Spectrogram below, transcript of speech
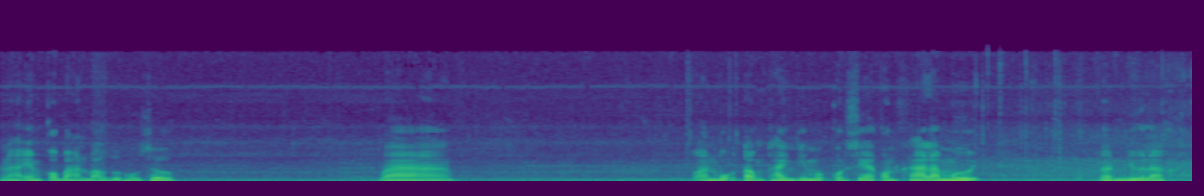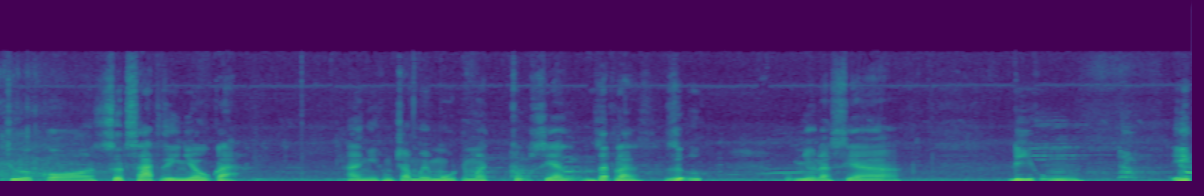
là em có bán bao rút hồ sơ. Và toàn bộ tổng thành thì một con xe còn khá là mới, Gần như là chưa có xước sát gì nhiều cả. 2011 nhưng mà chủ xe cũng rất là giữ Cũng như là xe đi cũng ít.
